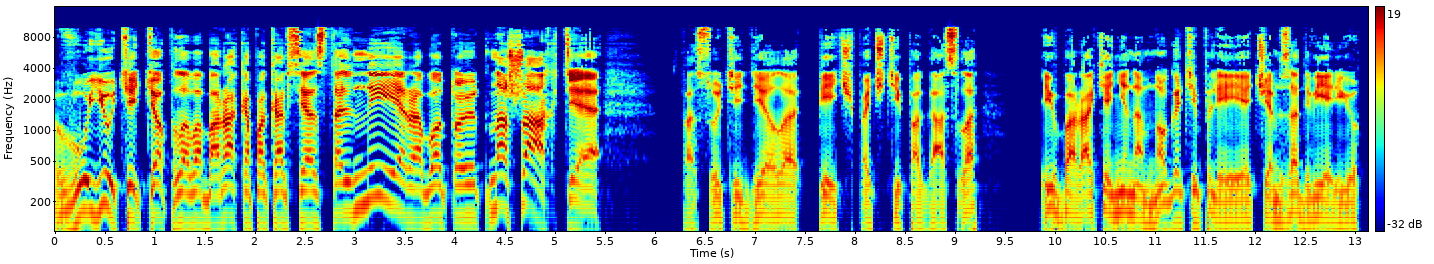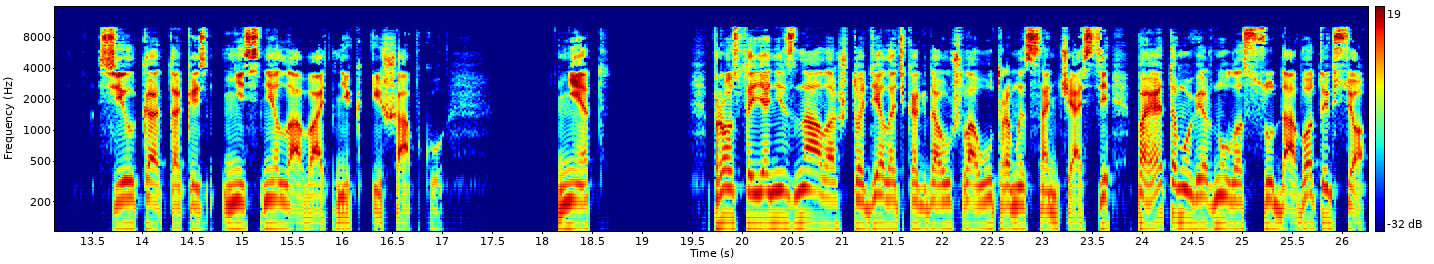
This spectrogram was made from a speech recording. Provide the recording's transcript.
в уюте теплого барака, пока все остальные работают на шахте. По сути дела, печь почти погасла, и в бараке не намного теплее, чем за дверью. Силка так и не сняла ватник и шапку. «Нет. Просто я не знала, что делать, когда ушла утром из санчасти, поэтому вернулась сюда, вот и все».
